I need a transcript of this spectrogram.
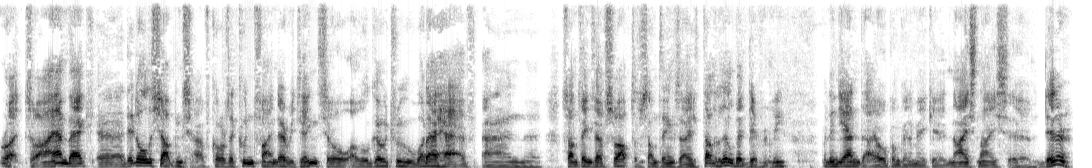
Right, so I am back. Uh, I did all the shopping. Of course, I couldn't find everything, so I will go through what I have. And uh, some things I've swapped, and some things I've done a little bit differently. But in the end, I hope I'm going to make a nice, nice uh, dinner.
